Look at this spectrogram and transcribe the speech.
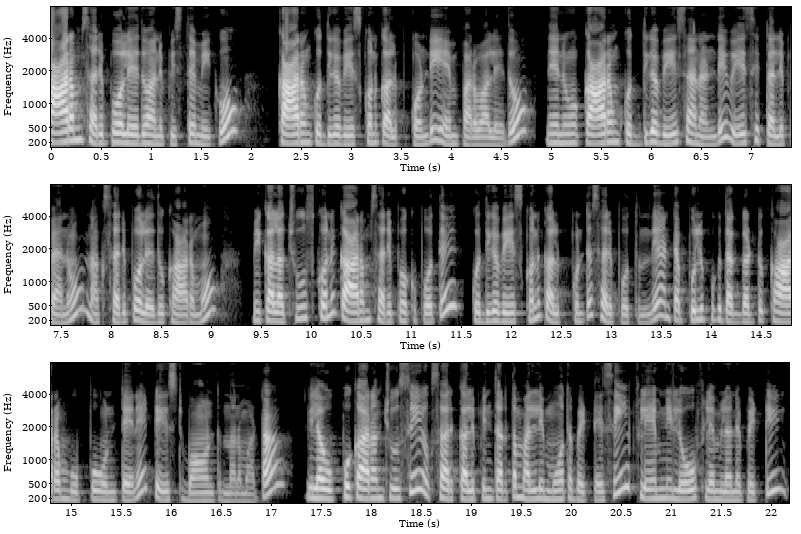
కారం సరిపోలేదు అనిపిస్తే మీకు కారం కొద్దిగా వేసుకొని కలుపుకోండి ఏం పర్వాలేదు. నేను కారం కొద్దిగా వేసానండి వేసి కలిపాను నాకు సరిపోలేదు కారము. మీకు అలా చూసుకొని కారం సరిపోకపోతే కొద్దిగా వేసుకొని కలుపుకుంటే సరిపోతుంది. అంటే పులుపుకు తగ్గట్టు కారం ఉప్పు ఉంటేనే టేస్ట్ బాగుంటుందన్నమాట. ఇలా ఉప్పు కారం చూసి ఒకసారి కలిపిన తర్వాత మళ్ళీ మూత పెట్టేసి ఫ్లేమ్ని లో ఫ్లేమ్లోనే పెట్టి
